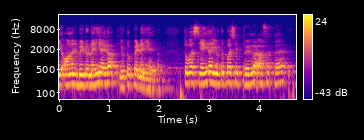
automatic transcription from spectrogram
ये ऑनलाइन वीडियो नहीं आएगा यूट्यूब पर नहीं आएगा। तो बस यही था यूट्यूब पर सिर्फ़ ट्रेलर आ सकता है।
